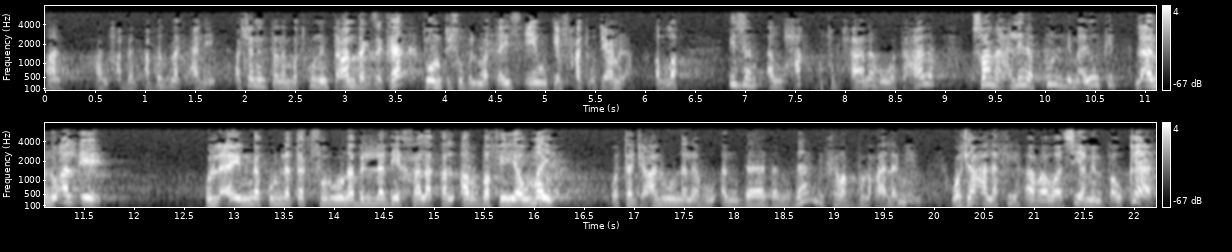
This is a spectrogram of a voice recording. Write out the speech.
عذب هنح- بنحافظ لك عليه عشان أنت لما تكون أنت عندك ذكاء تقوم تشوف المقاييس إيه وتفحت وتعمل الله اذا الحق سبحانه وتعالى صنع لنا كل ما يمكن لأنه قال إيه؟ قل أئنكم لتكفرون بالذي خلق الأرض في يومين وتجعلون له أندادا ذلك رب العالمين وجعل فيها رواسي من فوقها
